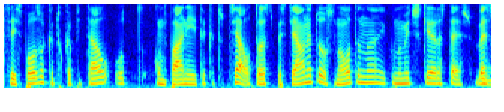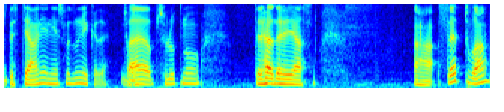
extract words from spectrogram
се използва като капитал от компаниите като цяло. Тоест, спестяването е основата на економическия растеж. Без спестяване ние сме до никъде. Това Да. е абсолютно... Трябва да е ясно. А, след това,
